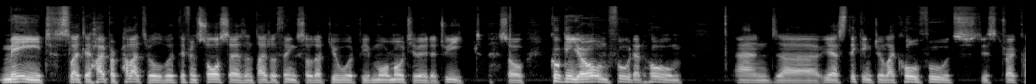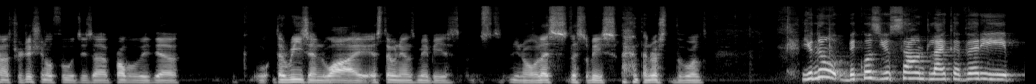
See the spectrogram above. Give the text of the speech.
made slightly hyper palatable with different sauces and types of things so that you would be more motivated to eat. So cooking your own food at home and uh, yeah, sticking to like whole foods, these kind of traditional foods is uh, probably the the reason why Estonians maybe you know less less obese than the rest of the world. You know, because you sound like a very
